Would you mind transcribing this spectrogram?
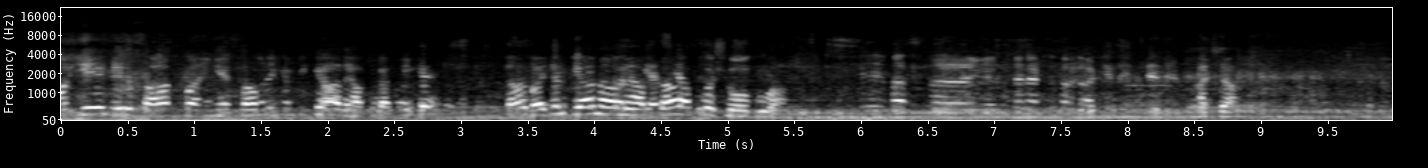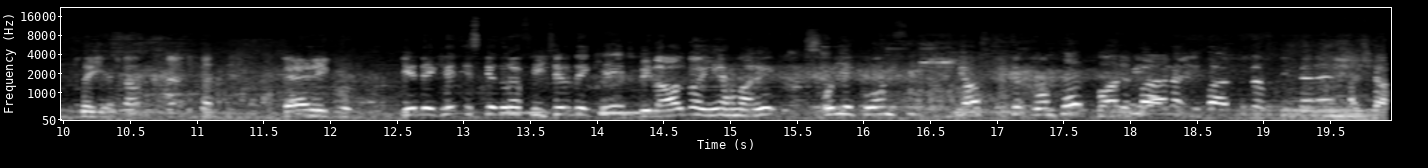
और ये मेरे साथ भाई है। सामने क्योंकि क्या हाल है आपका? ठीक है? भाईजन क्या नाम है आपका? आपको शौक हुआ? बस इंटरनेट पर गाड़ी देखते थे अच्छा। सही है। वेरी गुड ये देखें जी, इसके जरा फीचर देखें। बिलाल भाई हैं हमारे। और ये कौन सी क्या स्पीकर कौन सा? है। अच्छा।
